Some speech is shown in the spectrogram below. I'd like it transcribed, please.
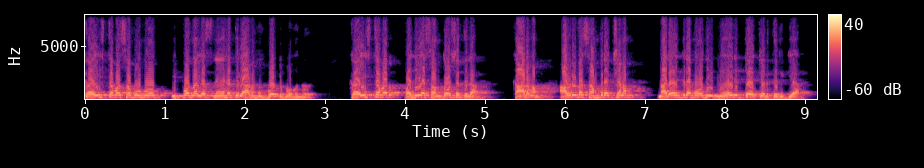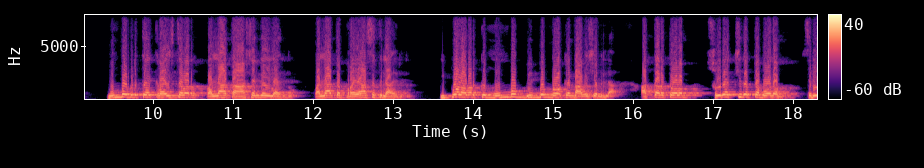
ക്രൈസ്തവ സമൂഹവും ഇപ്പോൾ നല്ല സ്നേഹത്തിലാണ് മുമ്പോട്ട് പോകുന്നത്. ക്രൈസ്തവർ വലിയ സന്തോഷത്തിലാണ്. കാരണം അവരുടെ സംരക്ഷണം നരേന്ദ്രമോദി നേരിട്ട് ഏറ്റെടുത്തിരിക്കുക മുമ്പ് ഇവിടുത്തെ ക്രൈസ്തവർ വല്ലാത്ത ആശങ്കയിലായിരുന്നു വല്ലാത്ത പ്രയാസത്തിലായിരുന്നു. ഇപ്പോൾ അവർക്ക് മുമ്പും ബിമ്പും നോക്കേണ്ട ആവശ്യമില്ല. അത്രത്തോളം സുരക്ഷിതത്വ ബോധം ശ്രീ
